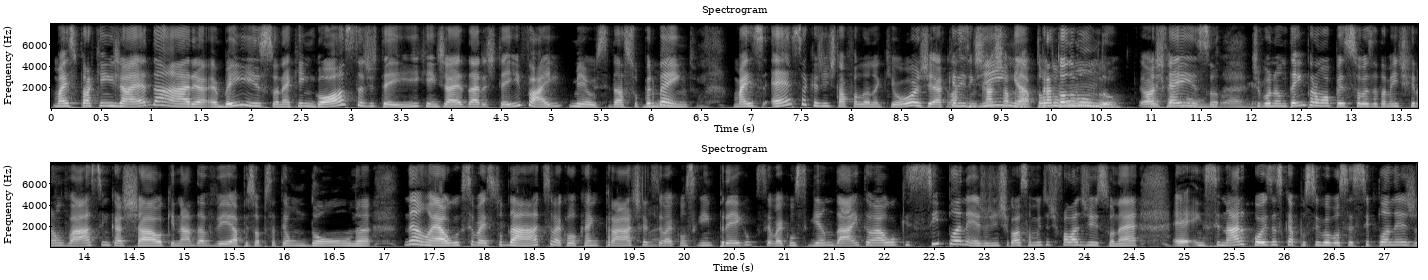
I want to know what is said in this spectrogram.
mas pra quem já é da área, é bem isso, né? Quem gosta de TI, quem já é da área de TI, vai, meu, se dá super bem. Muito. Mas essa que a gente tá falando aqui hoje é a Ela se encaixa queridinha pra todo mundo. Eu acho Esse que é, o ponto, isso. é. Tipo, não tem pra uma pessoa exatamente que não vá se encaixar ou que nada a ver, a pessoa precisa ter um dom, né? Não, é algo que você vai estudar, que você vai colocar em prática, que É. você vai conseguir emprego, que você vai conseguir andar. Então é algo que se planeja. A gente gosta muito de falar disso, né? É ensinar coisas que é possível você se planejar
